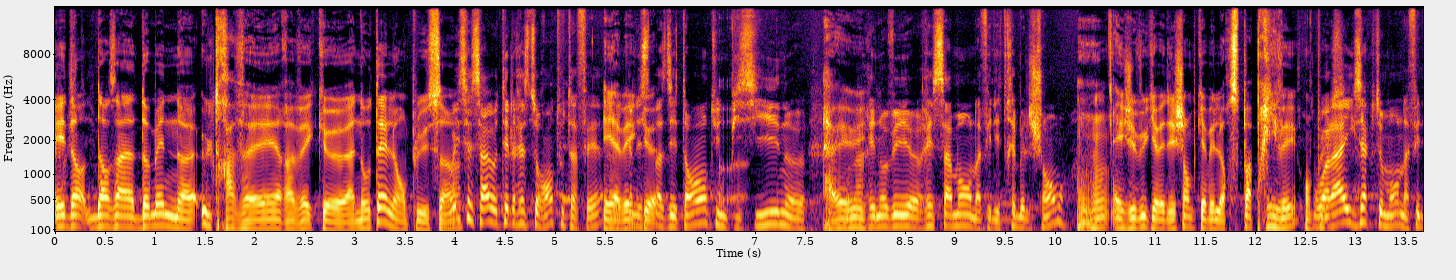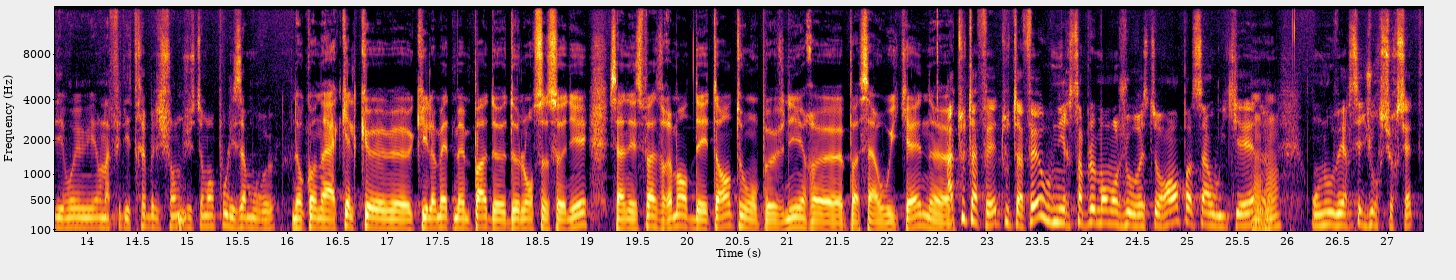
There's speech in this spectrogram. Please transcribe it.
Et dans, dans un domaine euh, ultra avec euh, un hôtel en plus. hein. Oui, c'est ça, hôtel-restaurant, tout à fait. Et avec, un espace détente, une piscine. euh, Ah oui, on a oui. rénové euh, récemment, on a fait des très belles chambres. Mhm. Et j'ai vu qu'il y avait des chambres qui avaient leur spa privé en plus. Voilà, exactement. On a fait des, oui, on a fait des très belles chambres justement pour les amoureux. Donc on est à quelques euh, kilomètres, même pas de, de Lons-Saunier. C'est un espace vraiment détente où on peut venir euh, passer un week-end. euh, Ah, tout à fait, tout à fait. Ou venir simplement manger au restaurant, passer un week-end. Mhm. On est ouvert 7 jours sur 7.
